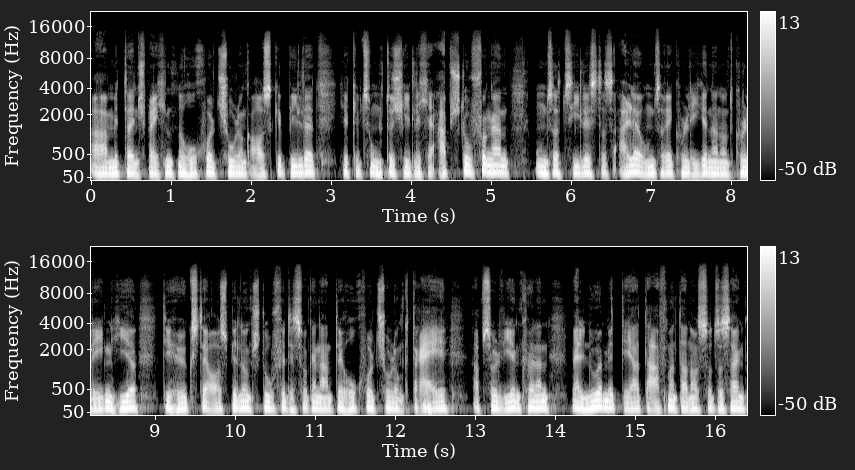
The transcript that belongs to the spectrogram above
äh, mit der entsprechenden Hochvoltschulung ausgebildet. Hier gibt es unterschiedliche Abstufungen. Unser Ziel ist, dass alle unsere Kolleginnen und Kollegen hier die höchste Ausbildungsstufe, die sogenannte Hochvoltschulung 3, absolvieren können, weil nur mit der darf man dann auch sozusagen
